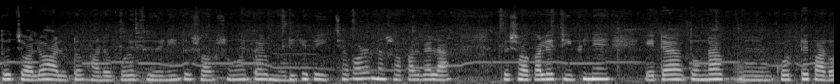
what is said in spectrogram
তো চলো আলুটা ভালো করে ধুয়ে নিই। তো সব সময় তো আর মুড়ি খেতে ইচ্ছা করে না সকালবেলা। তো সকালে টিফিনে এটা তোমরা করতে পারো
